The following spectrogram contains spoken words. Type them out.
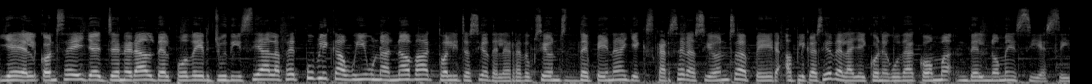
I el Consell General del Poder Judicial ha fet pública avui una nova actualització de les reduccions de pena i excarceracions per aplicació de la llei coneguda com del només sí.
